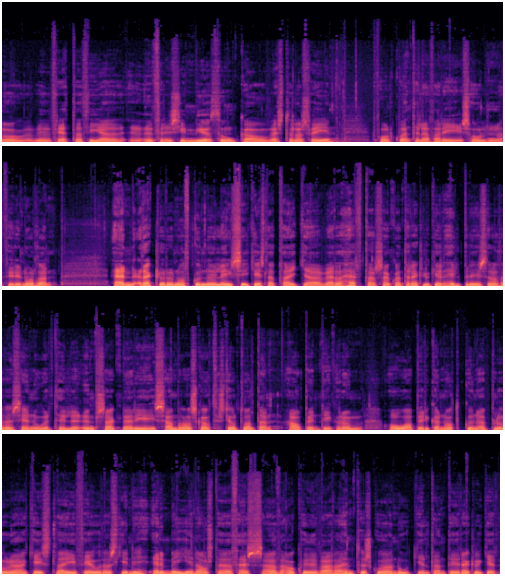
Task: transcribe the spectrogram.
og við höfum frett að því að umferðin sé mjög þung á Vesturlandsvegi, fólk vantilega að fara í sóluna fyrir norðan. En reglur um notkunni leysi keislatækja verða hertar samkvæmt reglugjörð heilbreyðisráðra sem nú er til umsagnar í samráðskátt stjórnvalda. Ábendingar um óábyrga notkun öflugra keisla í feguraskinni er megin ástæða þess að ákveði var að endur skoða núgildandi reglugjörð.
